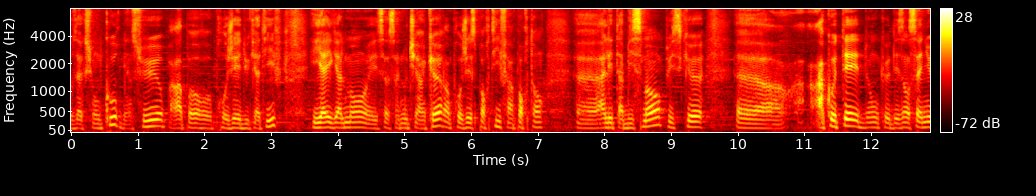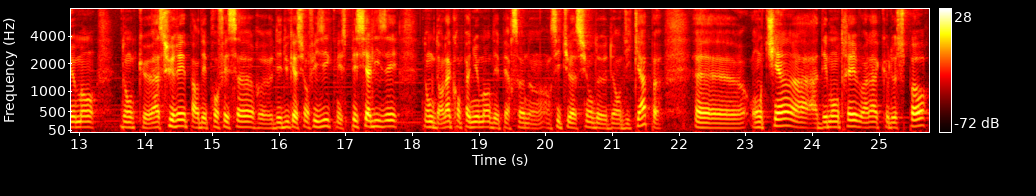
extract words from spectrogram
aux actions de cours, bien sûr, par rapport aux projets éducatifs, il y a également, et ça, ça nous tient à cœur, un projet sportif important à l'établissement, puisque à côté donc, des enseignements donc, euh, assurés par des professeurs euh, d'éducation physique, mais spécialisés donc, dans l'accompagnement des personnes en, situation de, handicap. Euh, on tient à, démontrer voilà, que le sport,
